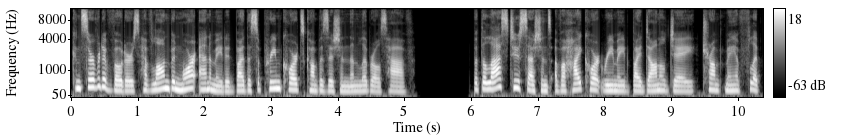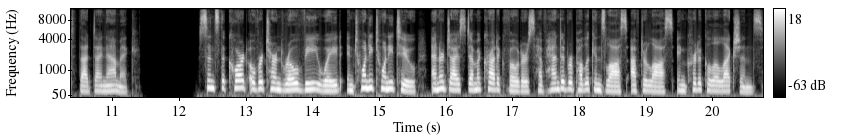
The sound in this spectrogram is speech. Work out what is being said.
Conservative voters have long been more animated by the Supreme Court's composition than liberals have. But the last two sessions of a High Court remade by Donald J. Trump may have flipped that dynamic. Since the court overturned Roe v. Wade in 2022, energized Democratic voters have handed Republicans loss after loss in critical elections.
